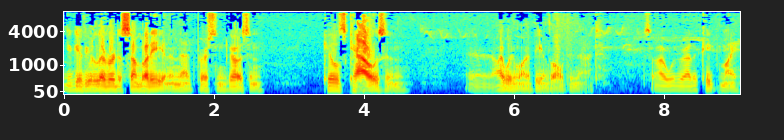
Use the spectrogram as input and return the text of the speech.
You give your liver to somebody and then that person goes and kills cows and uh, I wouldn't want to be involved in that. So I would rather keep my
